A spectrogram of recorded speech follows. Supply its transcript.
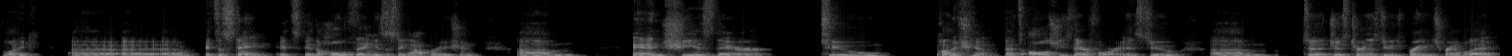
like, uh, uh, uh it's a sting. It's it, the whole thing is a sting operation. Um, and she is there to punish him. That's all she's there for is to um to just turn this dude's brain to scrambled egg.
